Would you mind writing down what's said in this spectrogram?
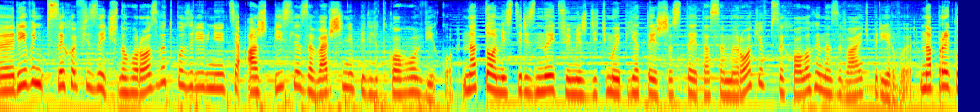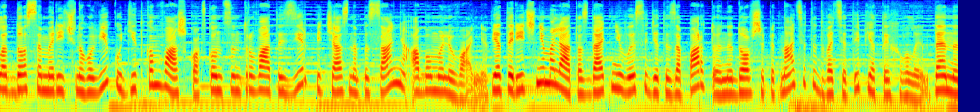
Е, Рівень психофізичного розвитку зрівнюється аж після завершення підліткового віку. Натомість різницю між дітьми 5, 6 та 7 років психологи називають прірвою. Наприклад, до 7-річного віку діткам важко сконцентрувати зір під час написання або малювання. П'ятирічні малята здатні висидіти за партою не довше 15-25 хвилин. Денне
